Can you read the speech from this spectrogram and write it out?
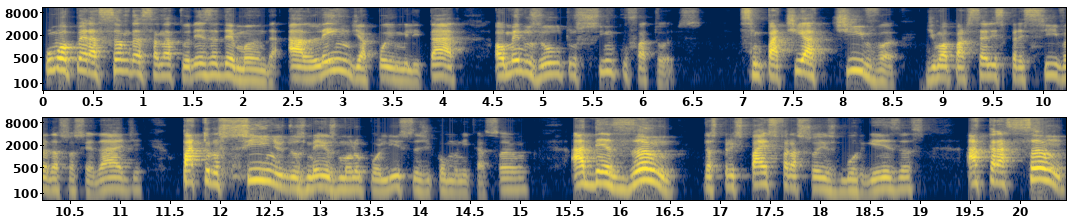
Uma operação dessa natureza demanda, além de apoio militar, ao menos outros cinco fatores: simpatia ativa de uma parcela expressiva da sociedade, patrocínio dos meios monopolistas de comunicação, adesão das principais frações burguesas, atração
